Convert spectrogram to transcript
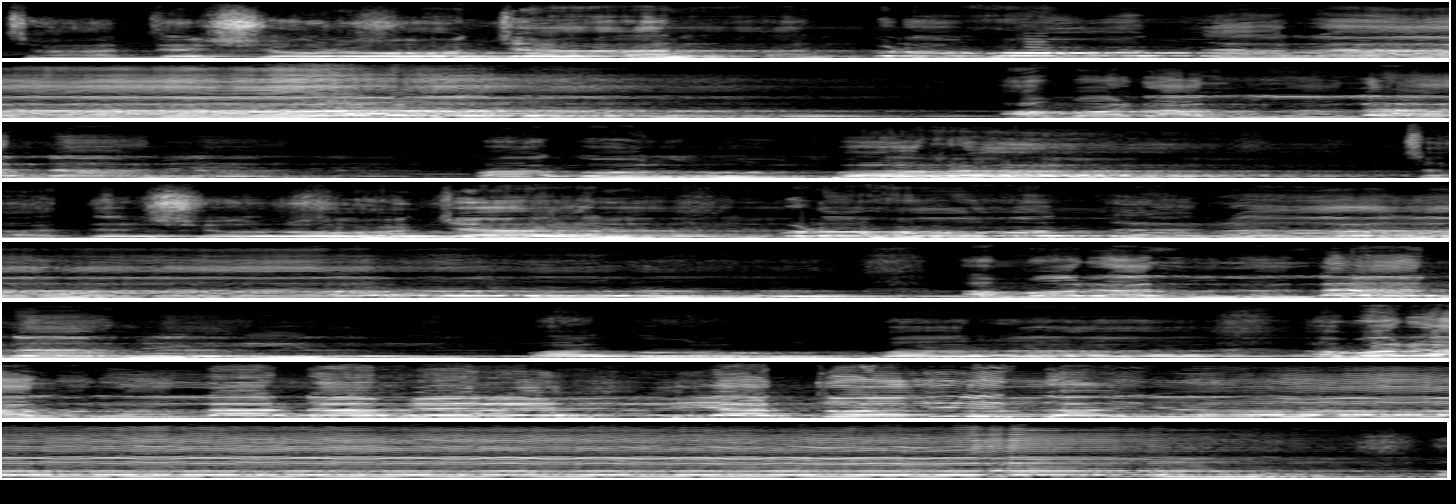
চাঁদ শুরু জান গ্রহ তারা। আমার আল্লাহ নামে পাগল পারা। চাঁদ শুরু যান গ্রহ তারা। আমার আল্লাহ নামের পাগল পারা। আমার আল্লাহ নামের এতই দয়া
